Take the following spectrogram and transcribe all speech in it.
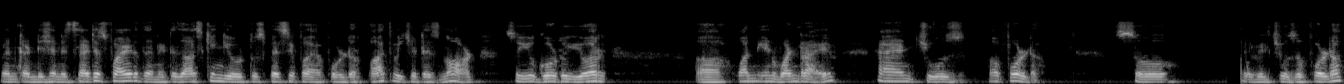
when condition is satisfied, then it is asking you to specify a folder path, which it is not. So you go to your uh, one in OneDrive and choose a folder. So we will choose a folder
